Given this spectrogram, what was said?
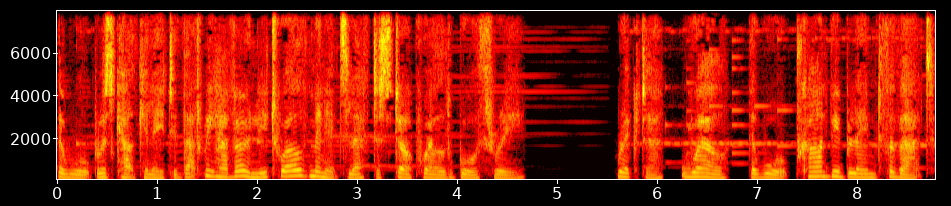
The warp was calculated that we have only 12 minutes left to stop World War III. Richter, well, the warp can't be blamed for that.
